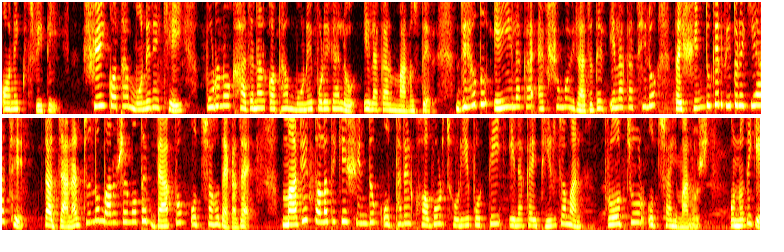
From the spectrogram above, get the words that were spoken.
অনেক স্মৃতি। সেই কথা মনে রেখেই পুরনো খাজানার কথা মনে পড়ে গেল এলাকার মানুষদের। যেহেতু এই এলাকা একসময় রাজাদের এলাকা ছিল, তাই সিন্ধুকের ভিতরে কি আছে তা জানার জন্য মানুষের মধ্যে ব্যাপক উৎসাহ দেখা যায়। মাটির তলা থেকে সিন্ধুক উদ্ধারের খবর ছড়িয়ে পড়তেই এলাকায় ভিড় জমান প্রচুর উৎসাহী মানুষ। অন্যদিকে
